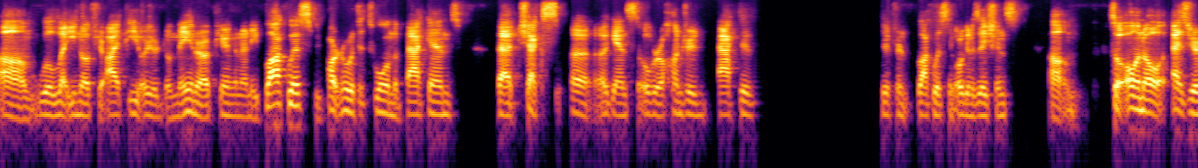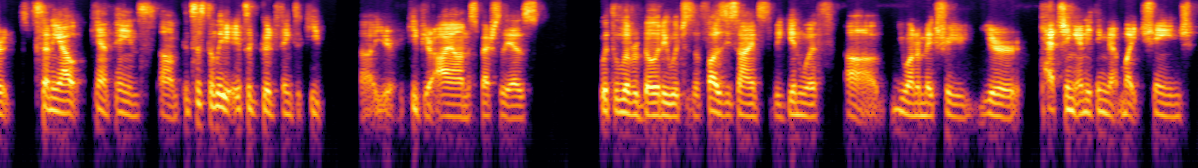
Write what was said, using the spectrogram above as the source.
Um, we'll let you know if your IP or your domain are appearing on any block lists. We partner with a tool in the back end that checks uh, against over 100 active different block listing organizations. Um, so all in all, as you're sending out campaigns um, consistently, it's a good thing to keep uh, your keep your eye on, especially as with deliverability, which is a fuzzy science to begin with, uh, you want to make sure you're catching anything that might change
